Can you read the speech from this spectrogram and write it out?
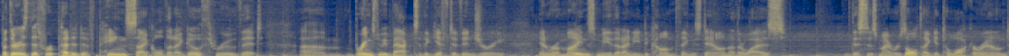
But there is this repetitive pain cycle that I go through that um, brings me back to the gift of injury and reminds me that I need to calm things down. Otherwise, this is my result. I get to walk around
